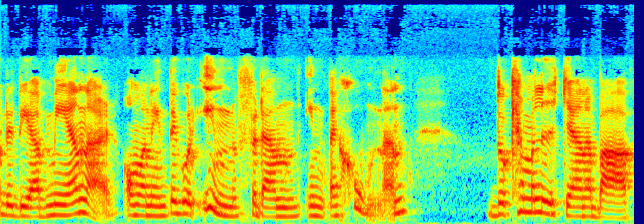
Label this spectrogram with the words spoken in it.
Och det är det jag menar. Om man inte går in för den intentionen. Då kan man lika gärna bara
